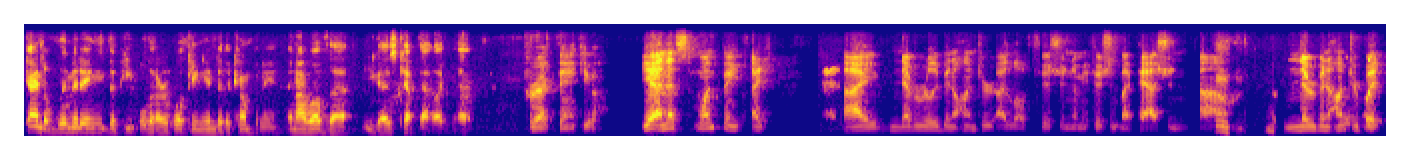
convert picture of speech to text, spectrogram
kind of limiting the people that are looking into the company. And I love that you guys kept that like that. Correct. Thank you. Yeah, and that's one thing. I I've never really been a hunter. I love fishing. I mean, fishing's my passion. Um, never been a hunter, but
